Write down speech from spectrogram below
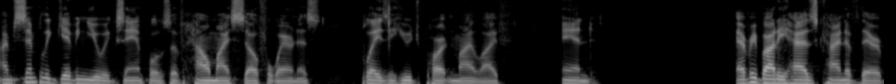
I'm simply giving you examples of how my self awareness plays a huge part in my life and everybody has kind of their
